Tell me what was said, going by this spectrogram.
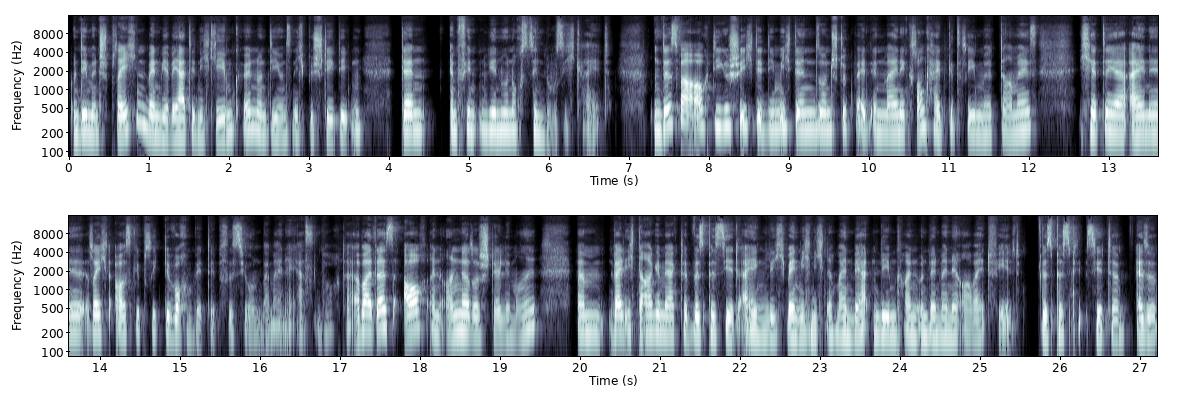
Und dementsprechend, wenn wir Werte nicht leben können und die uns nicht bestätigen, dann empfinden wir nur noch Sinnlosigkeit. Und das war auch die Geschichte, die mich dann so ein Stück weit in meine Krankheit getrieben hat damals. Ich hätte ja eine recht ausgeprägte Wochenbettdepression bei meiner ersten Tochter. Aber das auch an anderer Stelle mal, ähm, weil ich da gemerkt habe, was passiert eigentlich, wenn ich nicht nach meinen Werten leben kann und wenn meine Arbeit fehlt. Was passierte? Also,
